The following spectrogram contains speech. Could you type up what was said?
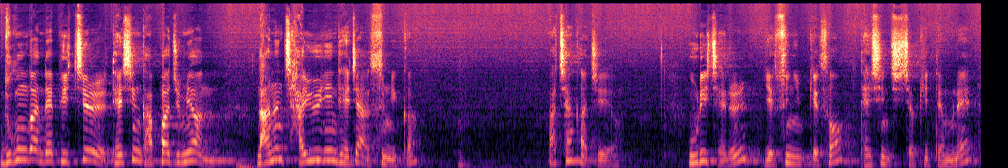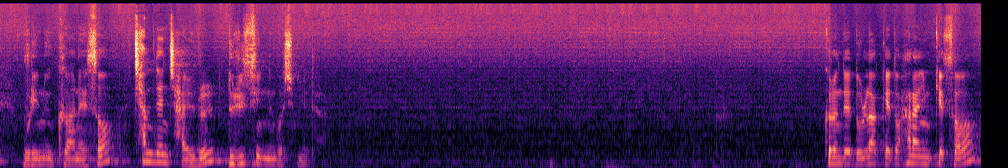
누군가 내 빚을 대신 갚아주면 나는 자유인이 되지 않습니까? 마찬가지예요. 우리 죄를 예수님께서 대신 지셨기 때문에 우리는 그 안에서 참된 자유를 누릴 수 있는 것입니다. 그런데 놀랍게도 하나님께서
